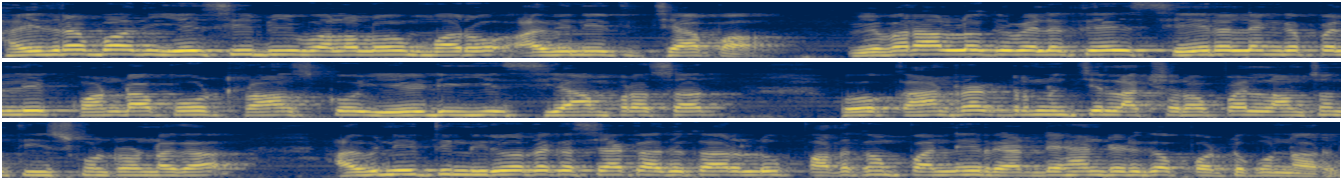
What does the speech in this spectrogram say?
హైదరాబాద్ ఏసీబీ వలలో మరో అవినీతి చేప. వివరాల్లోకి వెళితే శీరలింగపల్లి కొండాపూర్ ట్రాన్స్కో ఏడీఈ శ్యాంప్రసాద్ ఓ కాంట్రాక్టర్ నుంచి లక్ష రూపాయల లంచం తీసుకుంటుండగా అవినీతి నిరోధక శాఖ అధికారులు పథకం పన్ని రెడ్ హ్యాండెడ్గా పట్టుకున్నారు.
